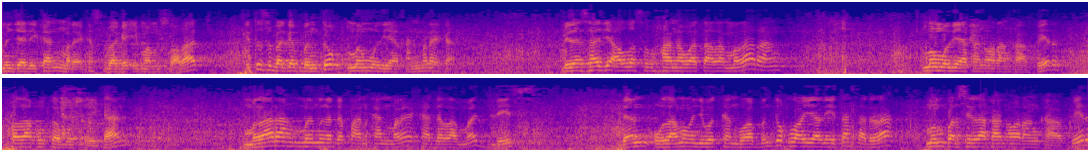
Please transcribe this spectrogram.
menjadikan mereka sebagai imam sholat, itu sebagai bentuk memuliakan mereka. Bila saja Allah Subhanahu wa taala melarang memuliakan orang kafir, pelaku kemusyrikan, melarang mengedepankan mereka dalam majlis dan ulama menyebutkan bahwa bentuk loyalitas adalah mempersilahkan orang kafir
